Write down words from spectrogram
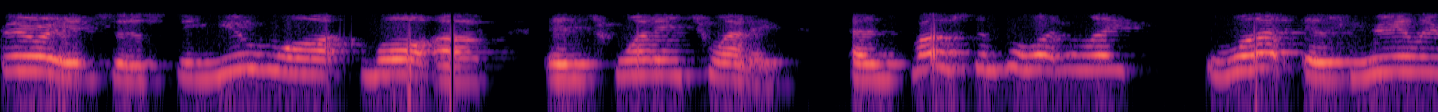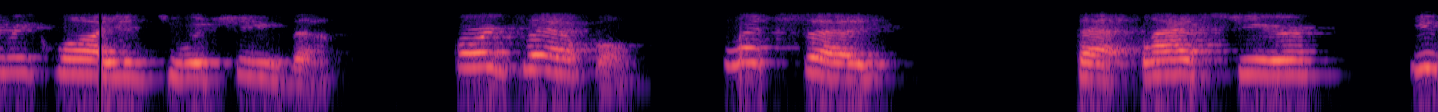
Experiences do you want more of in 2020? And most importantly, what is really required to achieve them? For example, let's say that last year you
